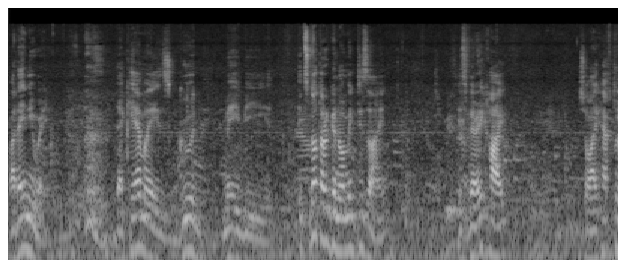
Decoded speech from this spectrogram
But anyway, the camera is good. Maybe it's not ergonomic design. It's very high, so I have to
